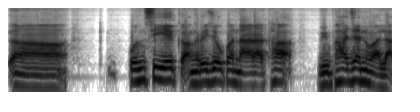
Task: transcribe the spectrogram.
कौन सी एक अंग्रेज़ों का नारा था, विभाजन वाला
